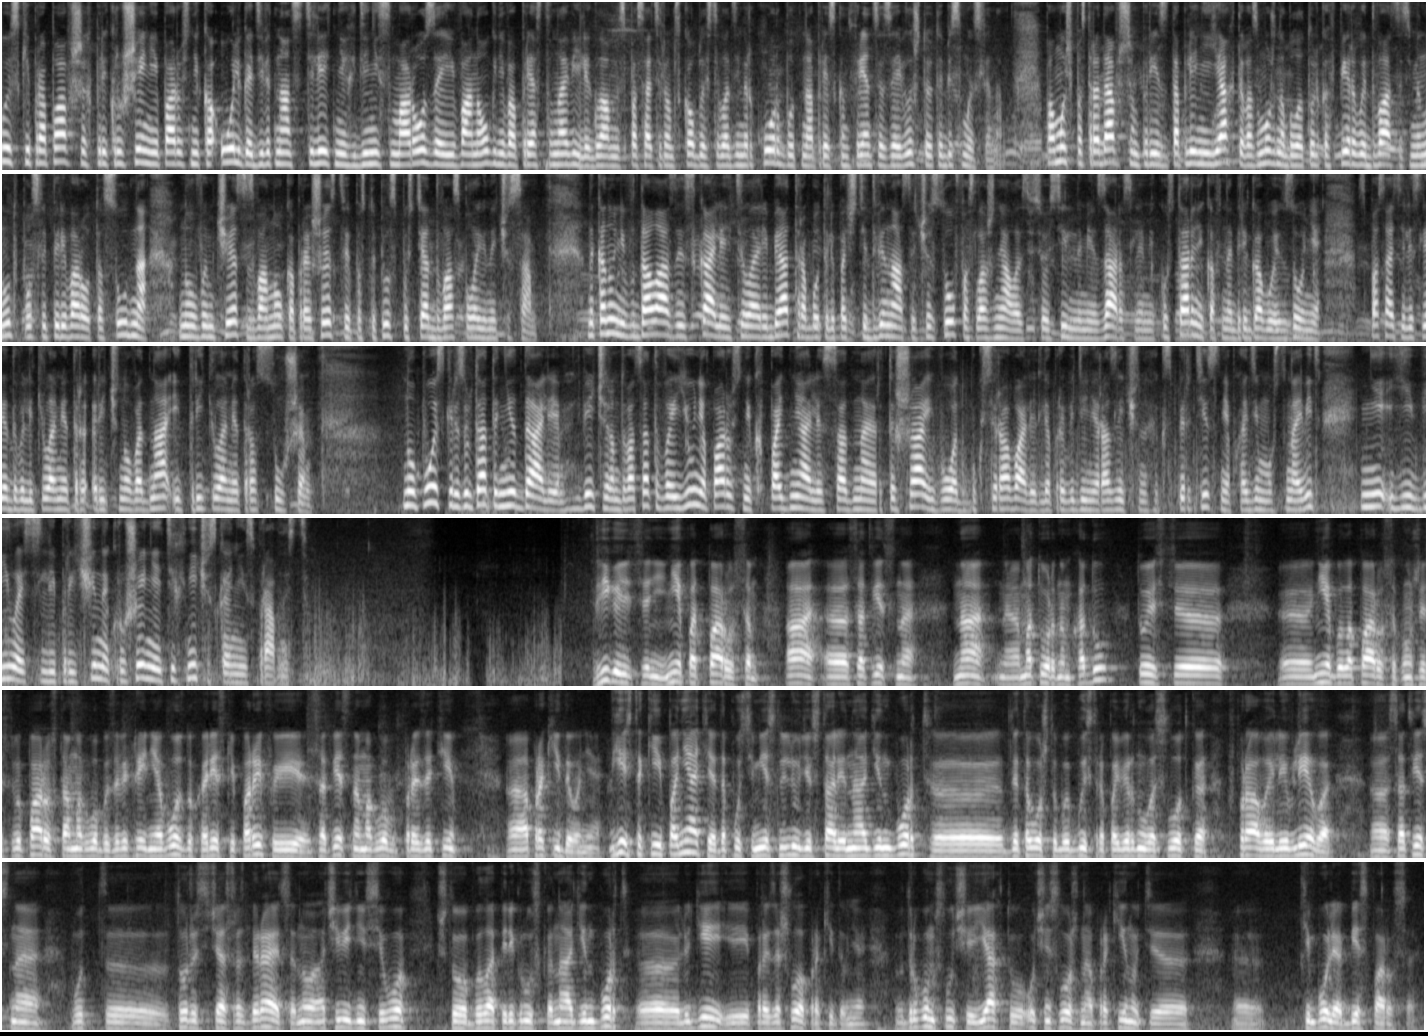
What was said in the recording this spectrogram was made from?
Поиски пропавших при крушении парусника Ольга, 19-летних Дениса Мороза и Ивана Огнева приостановили. Главный спасатель Омской области Владимир Корбут на пресс-конференции заявил, что это бессмысленно. Помочь пострадавшим при затоплении яхты возможно было только в первые 20 минут после переворота судна, но в МЧС звонок о происшествии поступил спустя два с половиной часа. Накануне водолазы искали тела ребят, работали почти 12 часов, осложнялось все сильными зарослями кустарников на береговой зоне. Спасатели следовали километр речного дна и 3 километра суши. Но поиски результата не дали. Вечером 20 июня парусник подняли с дна Иртыша, его отбуксировали для проведения различных экспертиз. Необходимо установить, не явилась ли причиной крушения техническая неисправность. Двигались они не под парусом, а, э, соответственно, на э, моторном ходу. То есть э, не было паруса, потому что если бы парус, там могло бы завихрение воздуха, резкий порыв и, соответственно, могло бы произойти э, опрокидывание. Есть такие понятия, допустим, если люди встали на один борт э, для того, чтобы быстро повернулась лодка вправо или влево, э, соответственно, вот э, тоже сейчас разбирается, но очевиднее всего, что была перегрузка на один борт э, людей и произошло опрокидывание. В другом случае яхту очень сложно опрокинуть, э, э, тем более без паруса.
